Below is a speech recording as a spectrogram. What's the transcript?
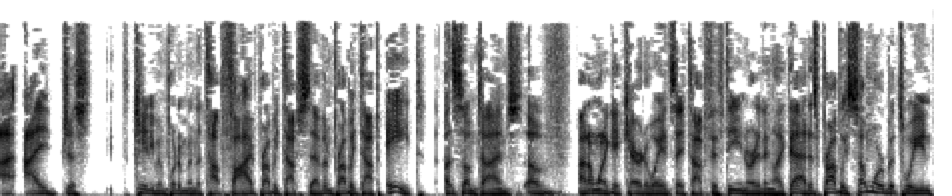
I, I just can't even put them in the top five, probably top seven, probably top eight uh, sometimes of, I don't want to get carried away and say top 15 or anything like that. It's probably somewhere between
